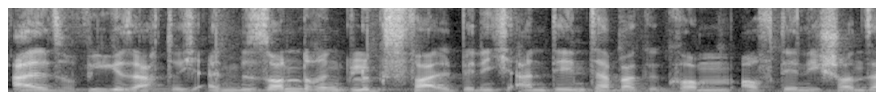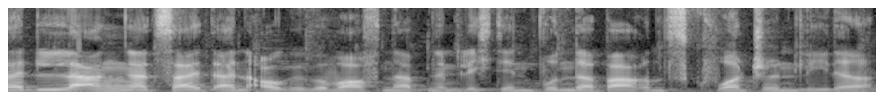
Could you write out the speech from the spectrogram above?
Also, wie gesagt, durch einen besonderen Glücksfall bin ich an den Tabak gekommen, auf den ich schon seit langer Zeit ein Auge geworfen habe, nämlich den wunderbaren Squadron Leader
